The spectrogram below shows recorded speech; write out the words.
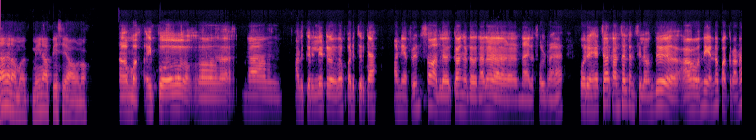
தாங்க நம்ம மெயினா பேசியே ஆகணும். ஆமா. இப்போ நான் அதுக்கு ரிலேட்டடா தான் படிச்சிருக்கேன். அண்ட் என் ஃப்ரெண்ட்ஸும் அதுல இருக்காங்கன்றதுனால நான் இதை சொல்றேன். ஒரு ஹெச்ஆர் கன்சல்டன்சில வந்து அவன் வந்து என்ன பாக்குறான்னா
